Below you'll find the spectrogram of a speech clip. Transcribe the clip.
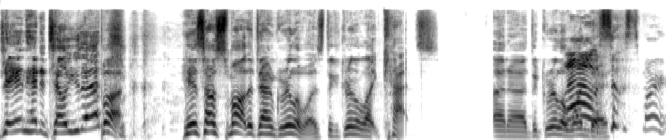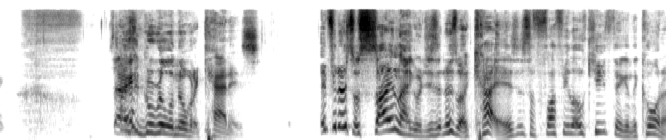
Dan had to tell you that. But here's how smart the damn gorilla was. The gorilla liked cats, and uh, the gorilla Wow, one day. so smart. how does a gorilla know what a cat is? If it knows what sign language is, it knows what a cat is. It's a fluffy little cute thing in the corner.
